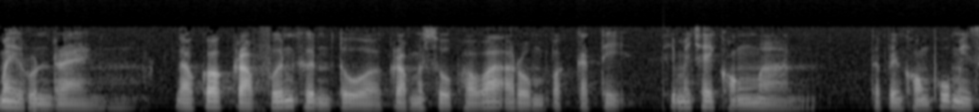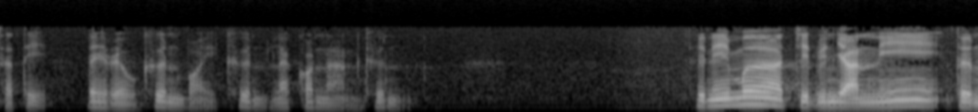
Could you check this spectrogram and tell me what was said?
ไม่รุนแรง แล้วก็กลับฟื้นคืนตัวกลับมาสู่ภาวะอารมณ์ปกติที่ไม่ใช่ของมารแต่เป็นของผู้มีสติได้เร็วขึ้นบ่อยขึ้นและก็นานขึ้น ทีนี้เมื่อจิตวิญญาณนี้ตื่น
